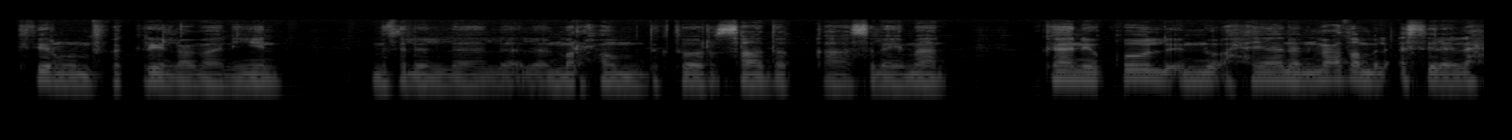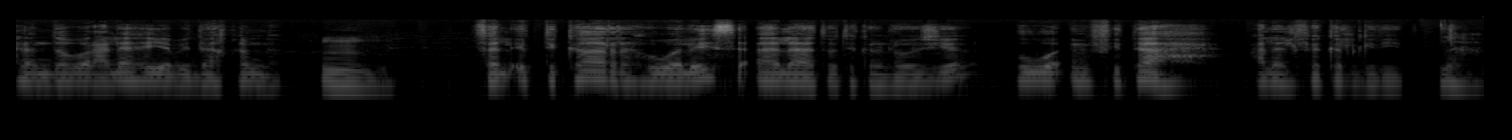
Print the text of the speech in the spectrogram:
كثير من المفكرين العمانيين مثل المرحوم الدكتور صادق سليمان كان يقول إنه أحيانا معظم الأسئلة اللي نحن ندور عليها هي بداخلنا. م. فالابتكار هو ليس آلات وتكنولوجيا هو انفتاح على الفكر الجديد. نعم.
